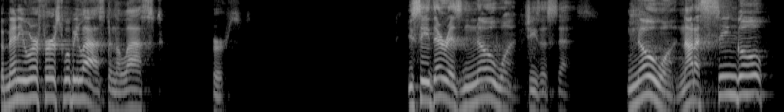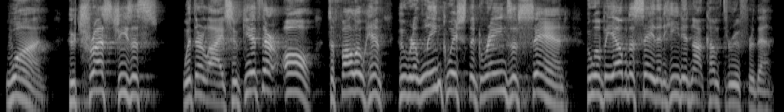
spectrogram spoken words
But many who are first will be last, and the last first. You see, there is no one, Jesus says, no one, not a single one who trust Jesus with their lives, who give their all to follow him, who relinquish the grains of sand, who will be able to say that he did not come through for them.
